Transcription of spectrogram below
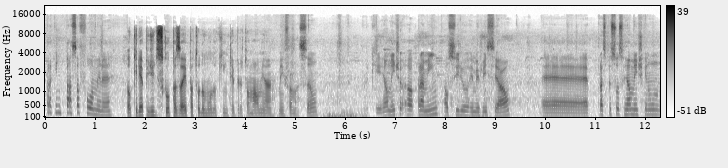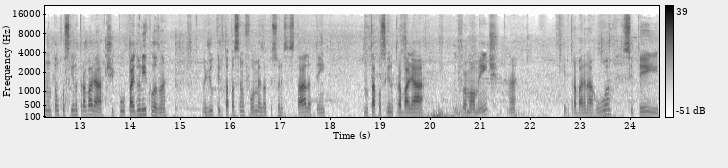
pra quem passa fome, né? Eu queria pedir desculpas aí pra todo mundo que interpretou mal minha minha informação, porque realmente ó, pra mim auxílio emergencial é para as pessoas realmente que não estão conseguindo trabalhar, tipo o pai do Nicolas, né? Não digo que ele tá passando fome, mas é uma pessoa necessitada, tem não tá conseguindo trabalhar informalmente, né? Ele trabalha na rua. Citei,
